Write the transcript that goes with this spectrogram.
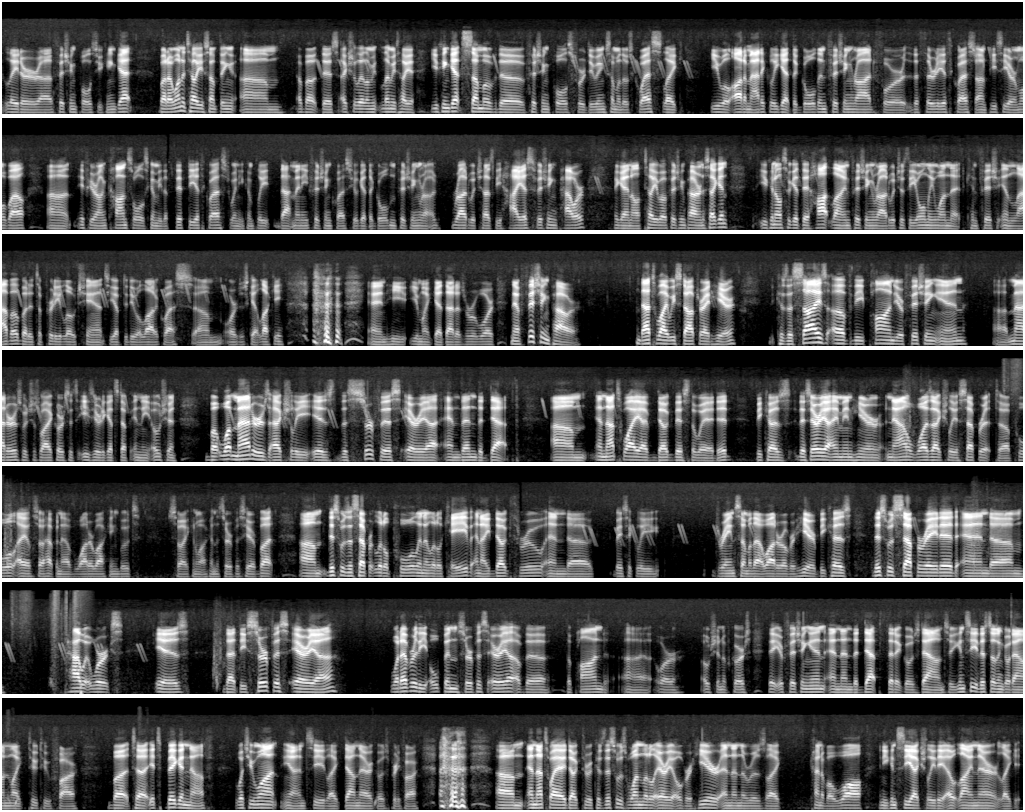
later uh, fishing poles you can get. But I want to tell you something um, about this. Actually, let me let me tell you. You can get some of the fishing poles for doing some of those quests. Like you will automatically get the golden fishing rod for the 30th quest on PC or mobile. Uh, if you're on console, it's going to be the 50th quest. When you complete that many fishing quests, you'll get the golden fishing rod, rod, which has the highest fishing power. Again, I'll tell you about fishing power in a second. You can also get the hotline fishing rod, which is the only one that can fish in lava, but it's a pretty low chance. You have to do a lot of quests um, or just get lucky. and he, you might get that as a reward. Now, fishing power. That's why we stopped right here. Because the size of the pond you're fishing in uh, matters, which is why, of course, it's easier to get stuff in the ocean. But what matters actually is the surface area and then the depth. Um, and that's why I've dug this the way I did. because this area I'm in here now was actually a separate uh, pool. I also happen to have water walking boots, so I can walk on the surface here. But um, this was a separate little pool in a little cave, and I dug through and uh, basically drained some of that water over here because this was separated and um, how it works is that the surface area, whatever the open surface area of the, the pond uh, or ocean, of course, that you're fishing in, and then the depth that it goes down. So you can see this doesn't go down like too, too far, but uh, it's big enough. What you want, yeah, and see like down there it goes pretty far. um, and that's why I dug through, because this was one little area over here, and then there was like kind of a wall, and you can see actually the outline there, like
